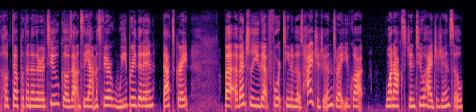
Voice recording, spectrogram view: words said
hooked up with another O2, goes out into the atmosphere. We breathe it in. That's great. But eventually you get 14 of those hydrogens, right? You've got one oxygen, two hydrogens. So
